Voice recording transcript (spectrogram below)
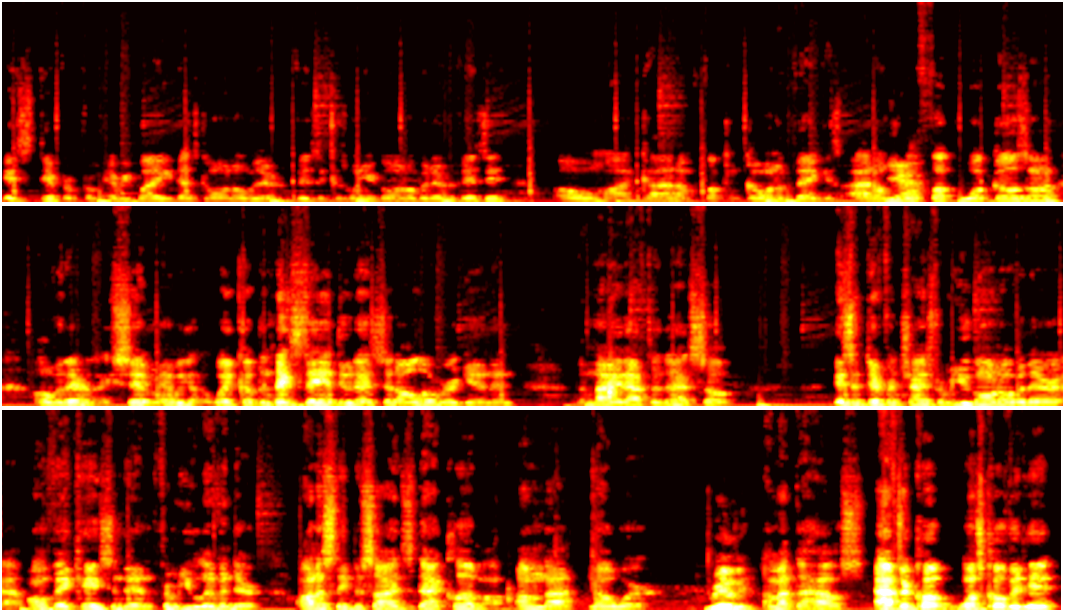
it's different from everybody that's going over there to visit. Because when you're going over there to visit, oh my god, I'm fucking going to Vegas. I don't give a fuck what goes on over there. Like shit, man, we gotta wake up the next day and do that shit all over again, and the night after that. So it's a different change from you going over there on vacation than from you living there. Honestly, besides that club, I'm not nowhere. Really? I'm at the house. After co- once COVID hit,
